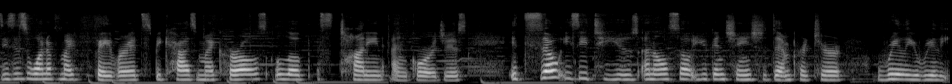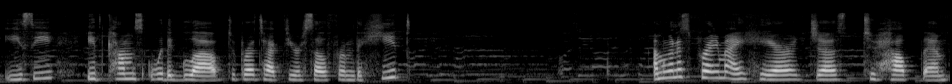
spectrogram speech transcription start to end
This is one of my favorites because my curls look stunning and gorgeous. It's so easy to use and also you can change the temperature really really easy. It comes with a glove to protect yourself from the heat. I'm gonna spray my hair just to help them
